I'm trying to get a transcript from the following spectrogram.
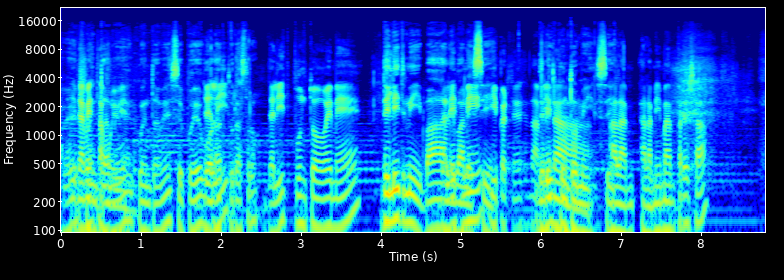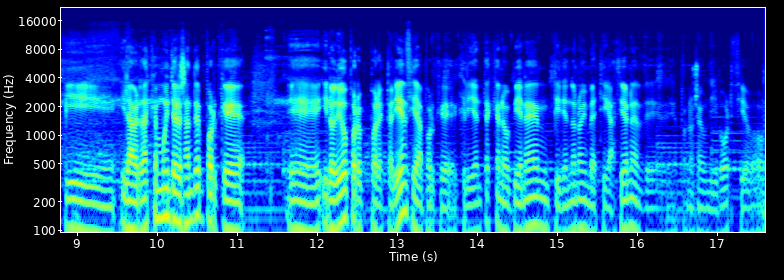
A ver, y también está muy bien. Cuéntame, ¿se puede borrar tu rastro? Delete.me, Delete me, vale, Delete vale, Me, sí. y pertenece también a, Delete.me, sí. a la, a la misma empresa. Y, y la verdad es que es muy interesante porque, eh, y lo digo por, por experiencia, porque clientes que nos vienen pidiéndonos investigaciones de, pues, no sé, un divorcio o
